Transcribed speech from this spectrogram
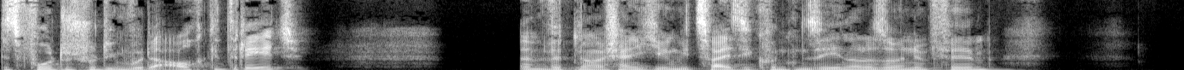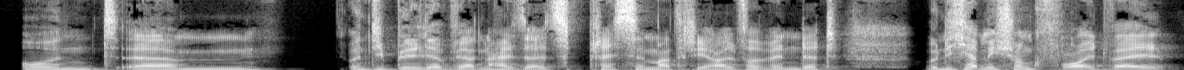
Das Fotoshooting wurde auch gedreht. Dann wird man wahrscheinlich irgendwie zwei Sekunden sehen oder so in dem Film. Und, ähm, und die Bilder werden halt als Pressematerial verwendet. Und ich habe mich schon gefreut, weil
